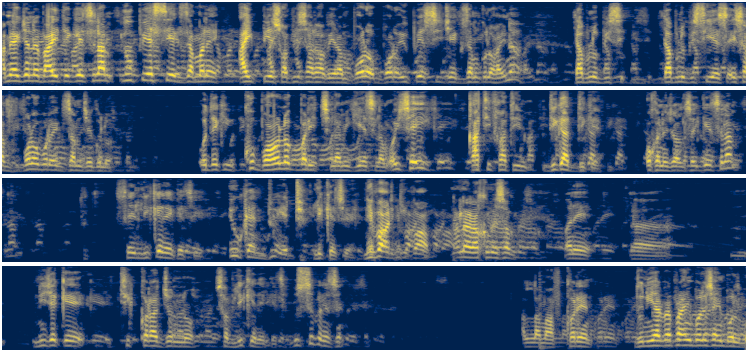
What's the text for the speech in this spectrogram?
আমি একজনের বাড়িতে গিয়েছিলাম ইউপিএসসি এক্সাম মানে আইপিএস অফিসার হবে এরকম বড় বড় ইউপিএসসি যে এক্সামগুলো হয় না? ডাব্লিউবিসি ডাব্লিউবিসিএস এইসব বড় বড় এক্সাম যেগুলো। ও দেখি খুব বড় লোক বাড়ির ছিল আমি গিয়েছিলাম। ওই সেই কাতি ফাতি দিঘার দিকে। ওখানে জলসায় গিয়েছিলাম। সে লিখে রেখেছে। ইউ ক্যান ডু ইট লিখেছে। নেভার গিভ আপ নানা রকমের সব মানে নিজেকে ঠিক করার জন্য সব লিখে রেখেছে। বুঝতে পেরেছেন? আল্লাহ মাফ করেন। দুনিয়ার ব্যাপারে আমি বলেছি আমি বলব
